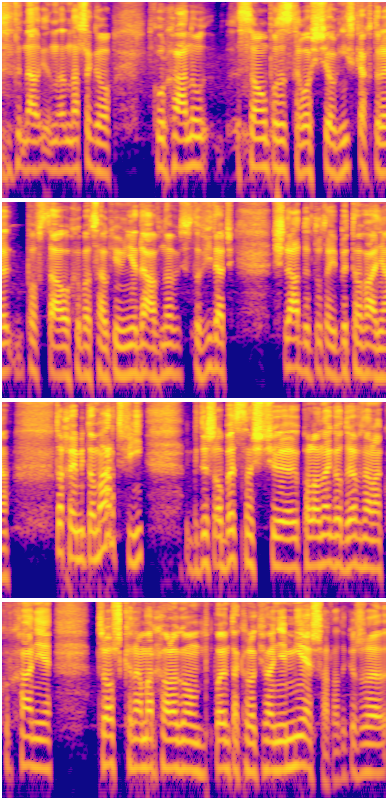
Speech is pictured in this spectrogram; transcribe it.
na, na naszego kurhanu są pozostałości ogniska, które powstało chyba całkiem niedawno, więc to widać ślady tutaj bytowania. Trochę mi to martwi, gdyż obecność e, palonego drewna na kurhanie troszkę nam archeologom, powiem tak kolokwialnie, miesza, dlatego że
